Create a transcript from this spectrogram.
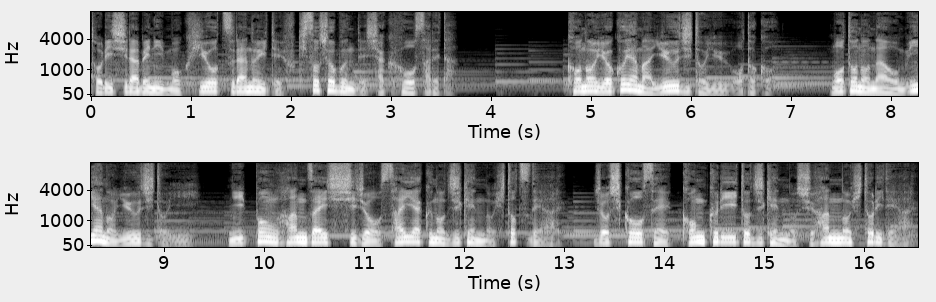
取り調べに黙秘を貫いて不起訴処分で釈放された。この横山裕二という男元の名を宮野裕二といい日本犯罪史史上最悪の事件の一つである。女子高生コンクリート事件の主犯の一人である。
